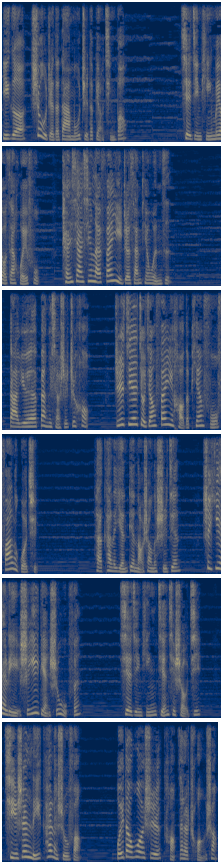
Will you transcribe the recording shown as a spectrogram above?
一个竖着的大拇指的表情包。谢景亭没有再回复，沉下心来翻译这三篇文字。大约半个小时之后。直接就将翻译好的篇幅发了过去。他看了眼电脑上的时间，是夜里十一点十五分，谢景亭捡起手机，起身离开了书房，回到卧室，躺在了床上，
